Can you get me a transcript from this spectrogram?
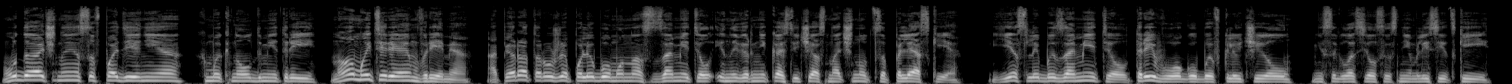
«Удачное совпадение», — хмыкнул Дмитрий. «Но мы теряем время. Оператор уже по-любому нас заметил, и наверняка сейчас начнутся пляски. Если бы заметил, тревогу бы включил», — не согласился с ним Лисицкий.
